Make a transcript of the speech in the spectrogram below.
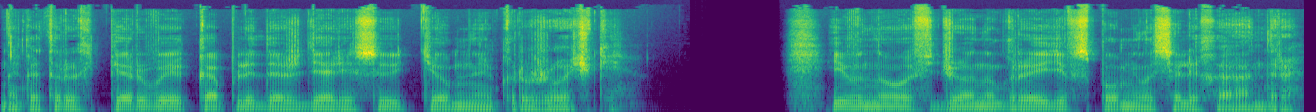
на которых первые капли дождя рисуют темные кружочки. И вновь Джону Грейди вспомнилась Алехандра.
